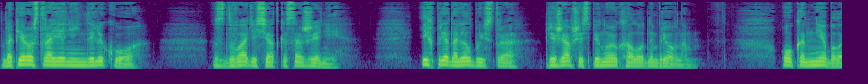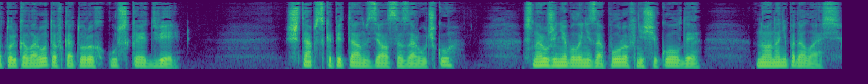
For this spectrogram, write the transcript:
До первого строения недалеко, с два десятка сажений. Их преодолел быстро — прижавшись спиной к холодным бревнам. Окон не было, только ворота, в которых узкая дверь. Штабс-капитан взялся за ручку. Снаружи не было ни запоров, ни щеколды, но она не подалась.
